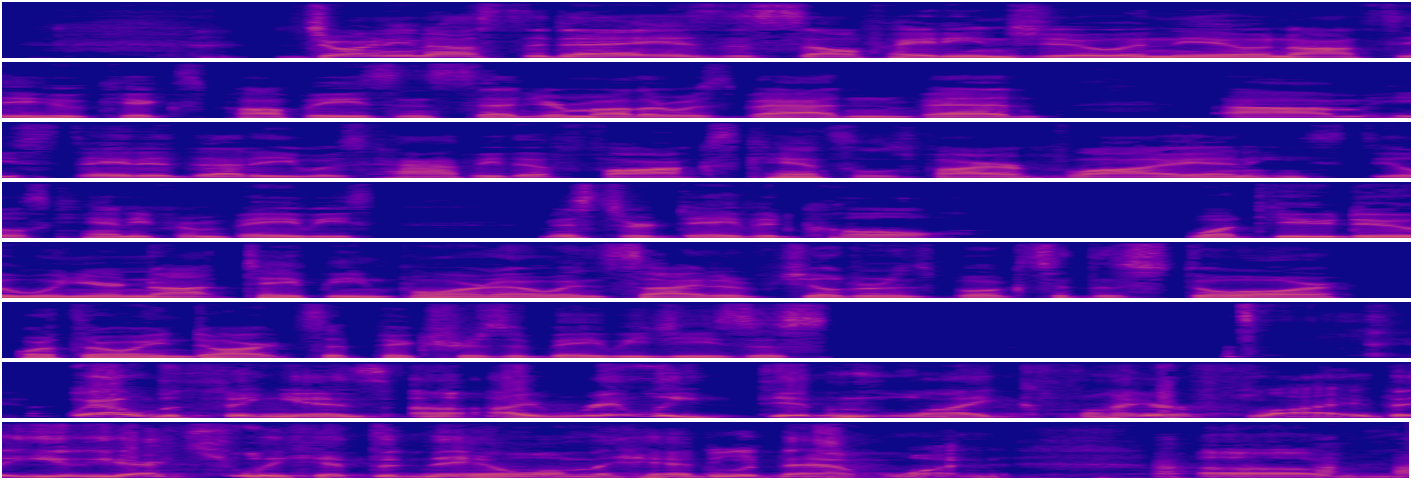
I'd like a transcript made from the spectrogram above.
Joining us today is the self-hating Jew and neo-Nazi who kicks puppies and said your mother was bad in bed. Um, he stated that he was happy that Fox canceled Firefly and he steals candy from babies. Mr. David Cole. What do you do when you're not taping porno inside of children's books at the store or throwing darts at pictures of baby Jesus? Well, the thing is, uh, I really didn't like Firefly. That you, you actually hit the nail on the head with that one. Um,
